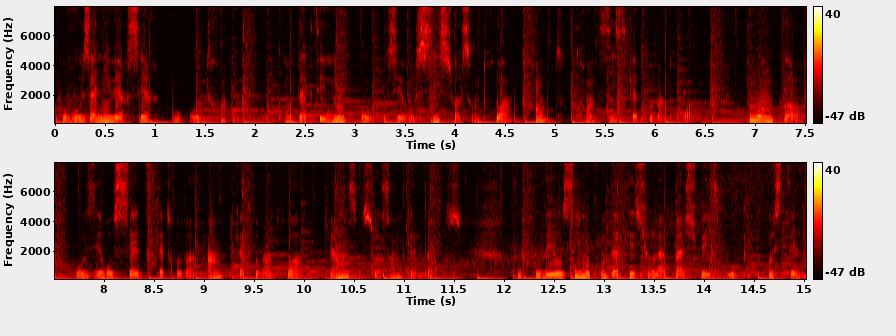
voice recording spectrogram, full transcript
pour vos anniversaires ou autres. contactez-nous au 06 63 30 36 83 ou encore au 07 81 83 15 74. Vous pouvez aussi nous contacter sur la page Facebook Hostelmac.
